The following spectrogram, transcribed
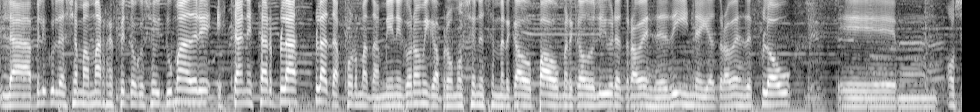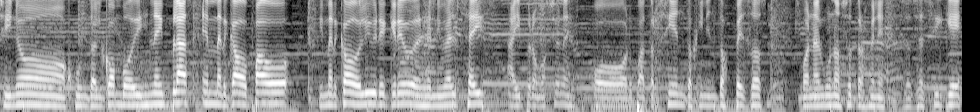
la película se llama Más respeto que soy tu madre. Está en Star Plus, plataforma también económica, promociones en Mercado Pago, Mercado Libre a través de Disney y a través de Flow. Eh, o si no, junto al combo Disney Plus en Mercado Pago y Mercado Libre, creo desde el nivel 6 hay promociones por 400, 500 pesos con algunos otros beneficios. Así que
